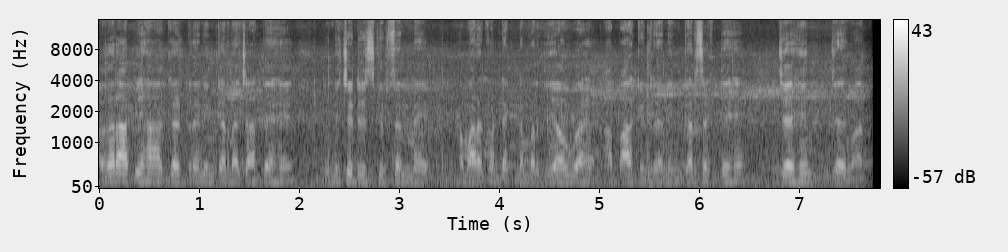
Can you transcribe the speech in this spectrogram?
अगर आप यहाँ आकर ट्रेनिंग करना चाहते हैं तो नीचे डिस्क्रिप्शन में हमारा कॉन्टैक्ट नंबर दिया हुआ है, आप आके ट्रेनिंग कर सकते हैं। जय हिंद, जय भारत।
